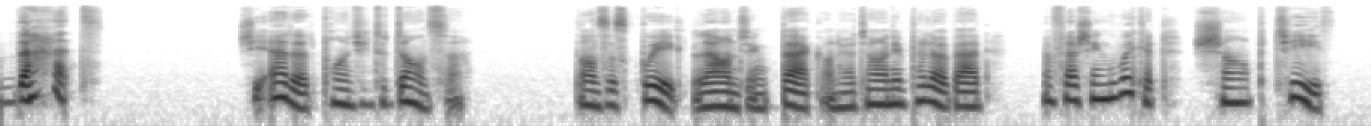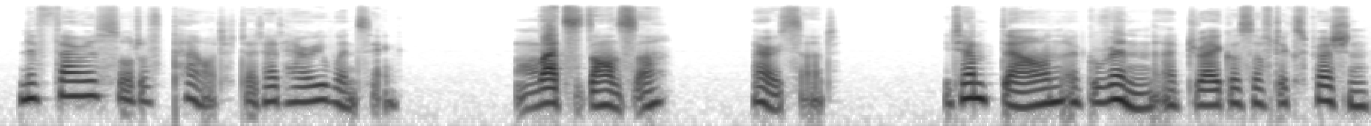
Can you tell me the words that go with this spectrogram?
that? She added, pointing to Dancer. Dancer squeaked, lounging back on her tiny pillow bed and flashing wicked, sharp teeth in a ferocious sort of pout that had Harry wincing. That's the Dancer, Harry said. He tamped down a grin at Draco's soft expression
